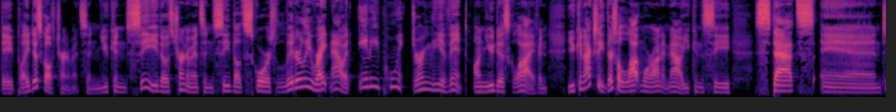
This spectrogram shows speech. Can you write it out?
they play disc golf tournaments. And you can see those tournaments and see the scores literally right now at any point during the event on UDisc Live. And you can actually, there's a lot more on it now. You can see stats and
